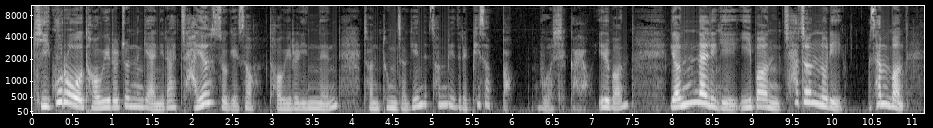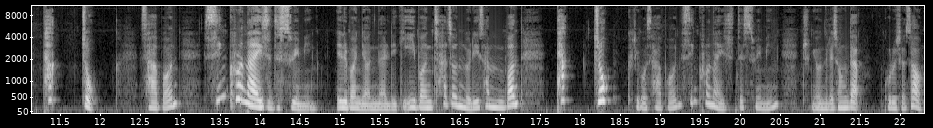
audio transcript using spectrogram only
기구로 더위를 쫓는 게 아니라 자연 속에서 더위를 잇는 전통적인 선비들의 피서법. 무엇일까요? 1번 연날리기, 2번 차전놀이, 3번 탁쪽, 4번 싱크로나이즈드 스위밍. 1번 연날리기, 2번 차전놀이, 3번 탁족, 그리고 4번 싱크로나이즈드 스위밍 중에 오늘의 정답 고르셔서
